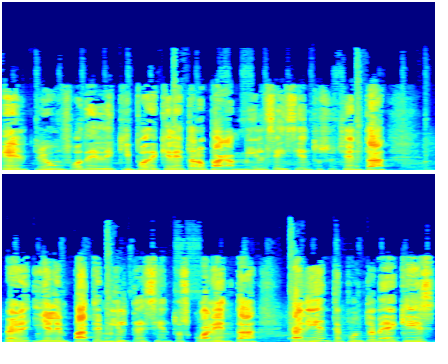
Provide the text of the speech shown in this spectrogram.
El triunfo del equipo de Querétaro paga 1680 pero- y el empate 1340. Caliente.mx,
